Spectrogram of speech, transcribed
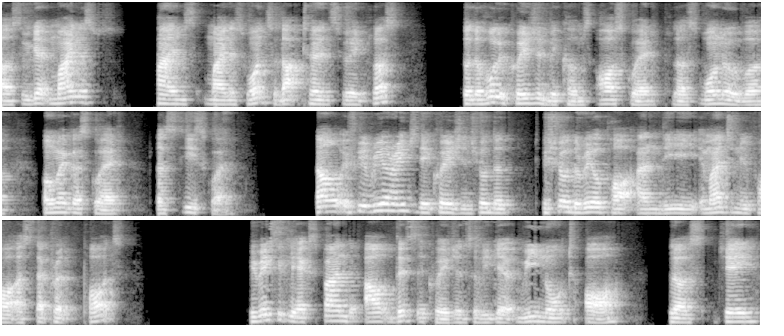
uh, so we get minus times minus 1, so that turns to a plus. So the whole equation becomes r squared plus 1 over omega squared plus c squared. Now, if we rearrange the equation show the, to show the real part and the imaginary part as separate parts, we basically expand out this equation, so we get v naught r plus j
